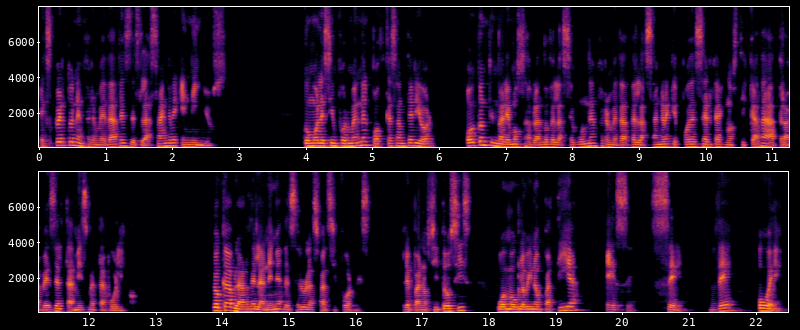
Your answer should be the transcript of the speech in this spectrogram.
experto en enfermedades de la sangre en niños. Como les informé en el podcast anterior, hoy continuaremos hablando de la segunda enfermedad de la sangre que puede ser diagnosticada a través del tamiz metabólico. Toca hablar de la anemia de células falciformes, lepanocitosis o hemoglobinopatía S, C, D o E.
